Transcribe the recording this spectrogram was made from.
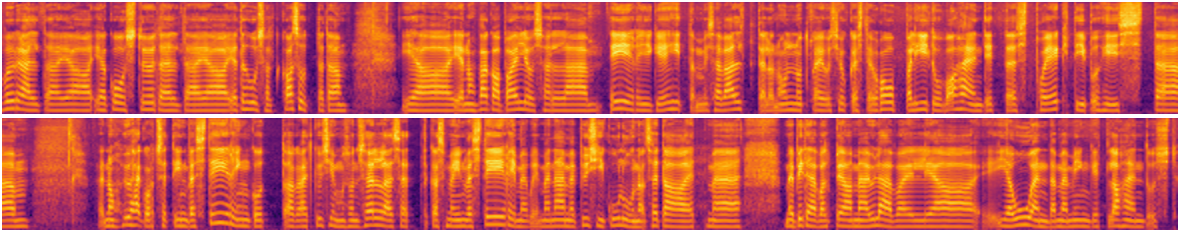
võrrelda ja, ja koos töödelda ja, ja tõhusalt kasutada. ja, ja noh, väga palju selle e-riigi ehitamise vältel on olnud ka ju niisugust Euroopa Liidu vahenditest projektipõhist põhist ähm, noh, ühekordset investeeringut, aga et küsimus on selles, et kas me investeerime või me näeme püsikuluna seda, et me, me pidevalt peame üleval ja, ja uuendame mingit lahendust.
